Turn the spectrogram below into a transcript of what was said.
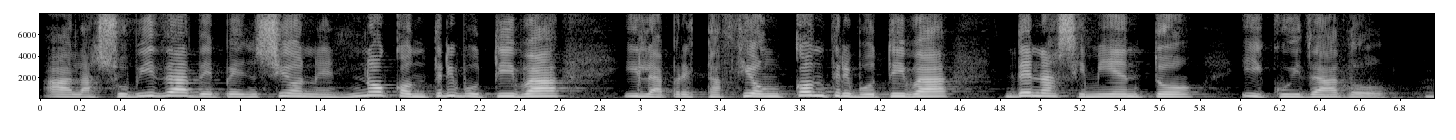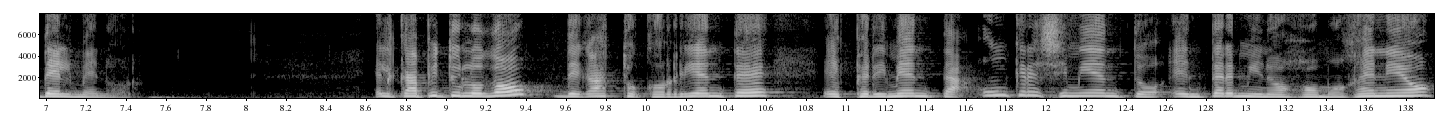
a la subida de pensiones no contributivas y la prestación contributiva de nacimiento y cuidado del menor. El capítulo 2 de gasto corriente experimenta un crecimiento en términos homogéneos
